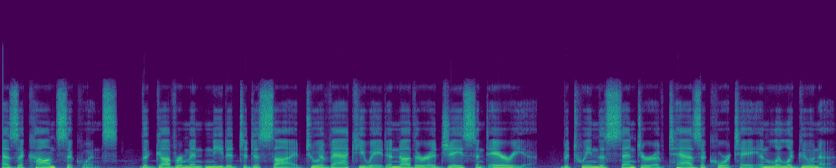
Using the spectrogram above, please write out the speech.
As a consequence, the government needed to decide to evacuate another adjacent area, between the center of Tazacorte and La Laguna,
